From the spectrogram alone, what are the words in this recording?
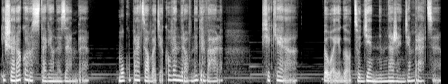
i szeroko rozstawione zęby. Mógł pracować jako wędrowny drwal. Siekiera była jego codziennym narzędziem pracy.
